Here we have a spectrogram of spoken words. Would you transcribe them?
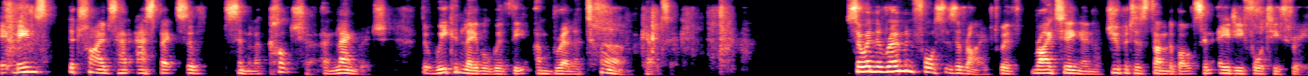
It means the tribes had aspects of similar culture and language that we can label with the umbrella term Celtic. So when the Roman forces arrived with writing and Jupiter's thunderbolts in AD 43,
